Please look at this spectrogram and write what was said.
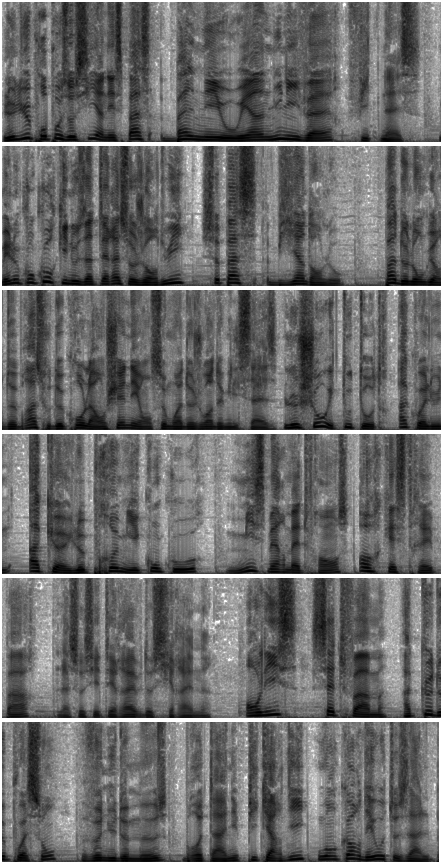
Le lieu propose aussi un espace balnéo et un univers fitness. Mais le concours qui nous intéresse aujourd'hui se passe bien dans l'eau. Pas de longueur de bras ou de crawl à enchaîner en ce mois de juin 2016. Le show est tout autre. Aqualune accueille le premier concours Miss Mermaid France, orchestrée par la société Rêve de Sirène. En lice, sept femmes à queue de poisson venues de Meuse, Bretagne, Picardie ou encore des Hautes-Alpes.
